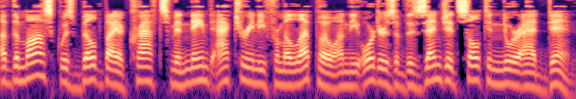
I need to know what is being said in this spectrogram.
of the mosque was built by a craftsman named Akhtarini from Aleppo on the orders of the Zengid Sultan Nur ad-Din.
